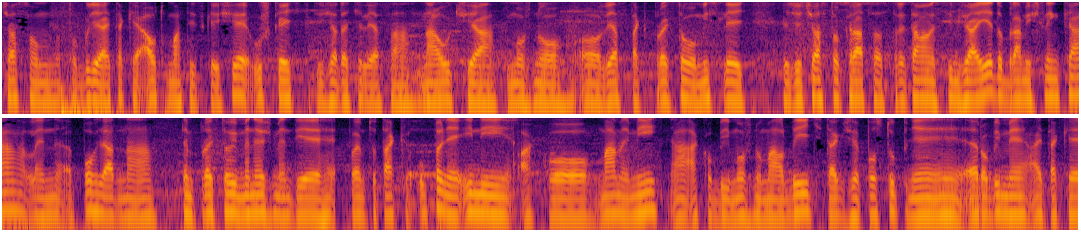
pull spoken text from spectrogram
časom to bude aj také automatickejšie, už keď tí žiadatelia sa naučia možno viac tak projektovo myslieť, keďže častokrát sa stretávame s tým, že aj je dobrá myšlienka, len pohľad na ten projektový manažment je, poviem to tak, úplne iný, ako máme my a ako by možno mal byť, takže postupne robíme aj také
